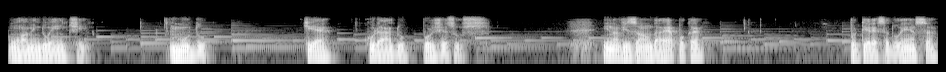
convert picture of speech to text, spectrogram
um homem doente, mudo, que é curado por Jesus. E na visão da época, por ter essa doença,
